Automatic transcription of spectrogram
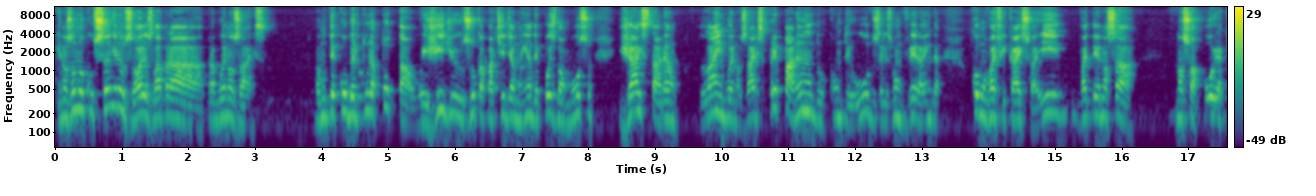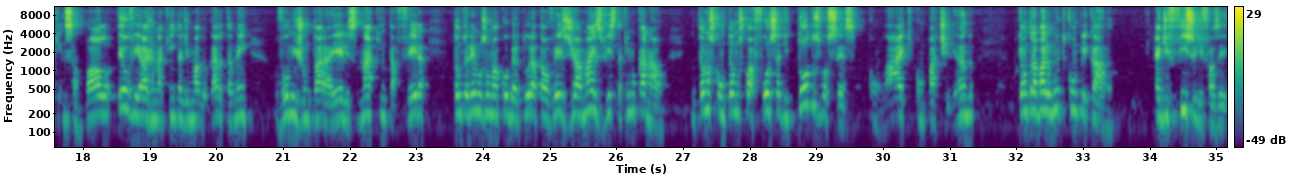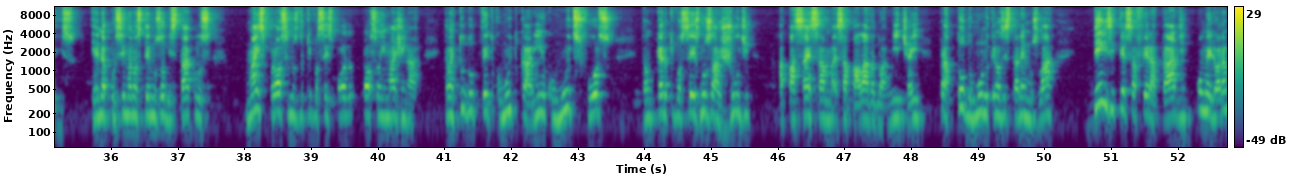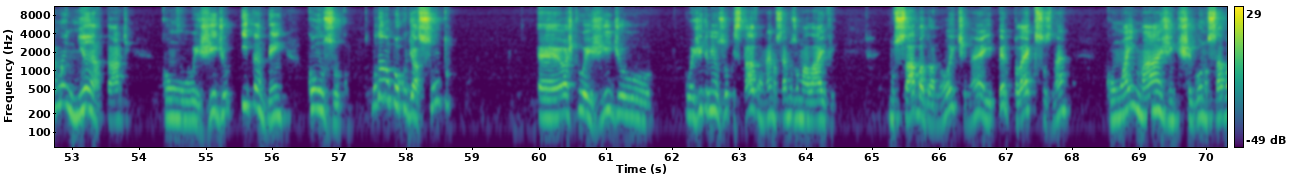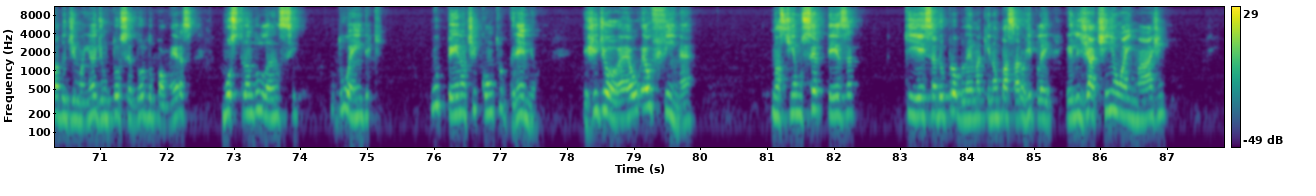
Que nós vamos com sangue nos olhos lá para Buenos Aires. Vamos ter cobertura total. O Egídio e o Zuco, a partir de amanhã, depois do almoço, já estarão lá em Buenos Aires preparando conteúdos. Eles vão ver ainda como vai ficar isso aí. Vai ter nossa, nosso apoio aqui em São Paulo. Eu viajo na quinta de madrugada também, vou me juntar a eles na quinta-feira. Então teremos uma cobertura talvez jamais vista aqui no canal. Então nós contamos com a força de todos vocês, com like, compartilhando, porque é um trabalho muito complicado é difícil de fazer isso. E ainda por cima nós temos obstáculos mais próximos do que vocês possam imaginar. Então é tudo feito com muito carinho, com muito esforço. Então quero que vocês nos ajudem a passar essa, essa palavra do Amit aí para todo mundo que nós estaremos lá desde terça-feira à tarde, ou melhor, amanhã à tarde, com o Egídio e também com o Zuco. Mudando um pouco de assunto, é, eu acho que o Egídio o Egídio e nem o Zuco estavam, né? Nós fizemos uma live no sábado à noite, né? E perplexos, né? Com a imagem que chegou no sábado de manhã de um torcedor do Palmeiras mostrando o lance do Hendrick no pênalti contra o Grêmio. Egidio, é o, é o fim, né? Nós tínhamos certeza que esse era o problema, que não passaram o replay. Eles já tinham a imagem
